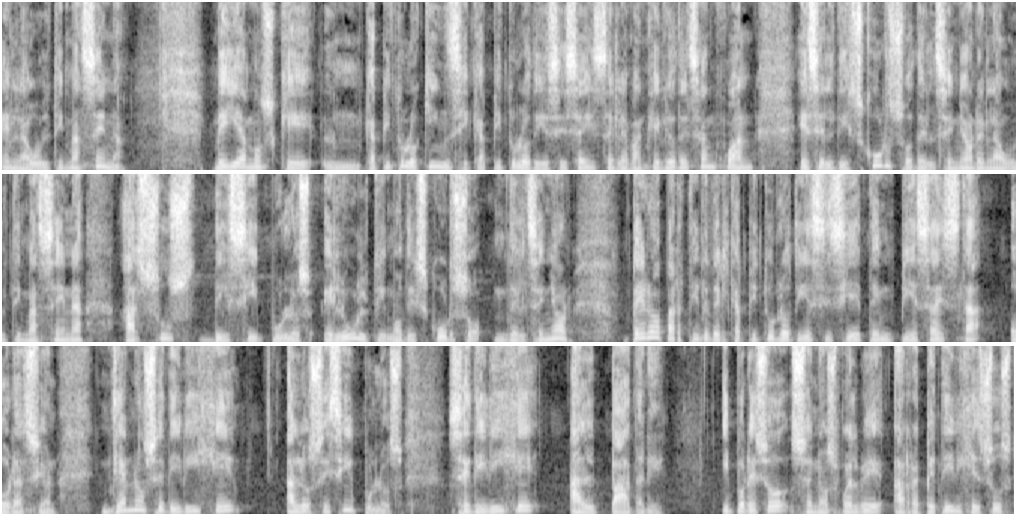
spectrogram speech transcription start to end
en la última cena. Veíamos que mm, capítulo 15 y capítulo 16 del Evangelio de San Juan es el discurso del Señor en la última cena a sus discípulos, el último discurso del Señor. Pero a partir del capítulo 17 empieza esta oración. Ya no se dirige a los discípulos, se dirige al Padre. Y por eso se nos vuelve a repetir, Jesús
